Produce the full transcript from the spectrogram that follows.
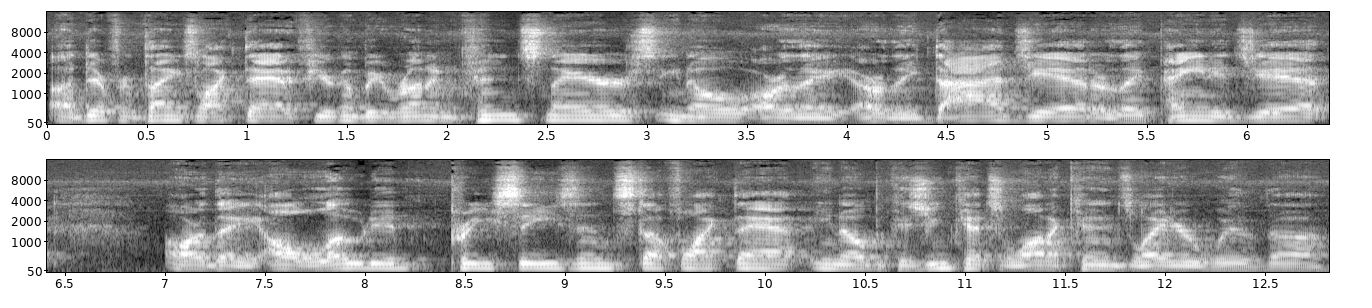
uh, different things like that. If you're going to be running coon snares you know are they are they dyed yet? Are they painted yet? Are they all loaded preseason stuff like that you know because you can catch a lot of coons later with uh,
